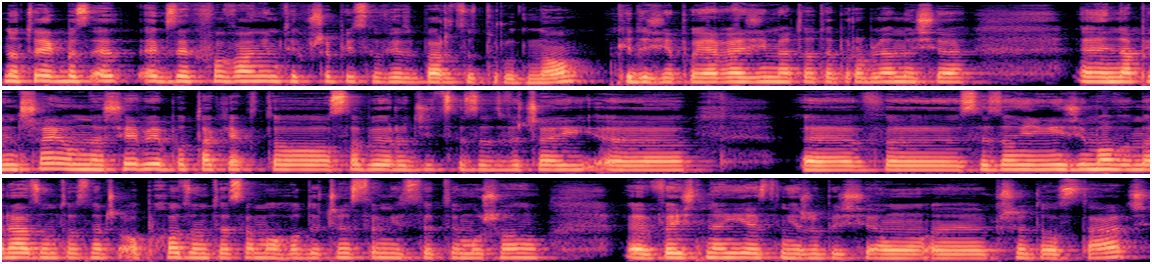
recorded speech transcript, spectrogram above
no to jakby z e-, egzekwowaniem tych przepisów jest bardzo trudno. Kiedy się pojawia zima, to te problemy się y, napiętrzają na siebie, bo tak jak to sobie rodzice zazwyczaj y, w sezonie niezimowym radzą, to znaczy obchodzą te samochody, często niestety muszą wejść na jezdnię, żeby się przedostać,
